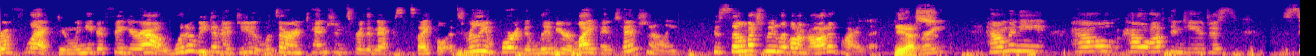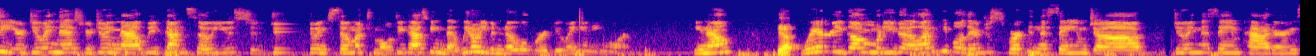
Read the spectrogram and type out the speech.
reflect and we need to figure out what are we going to do? What's our intentions for the next cycle? It's really important to live your life intentionally because so much we live on autopilot. Yes. Right? How many how how often do you just see you're doing this, you're doing that? We've gotten so used to do, doing so much multitasking that we don't even know what we're doing anymore. You know? Yep. Where are you going? What are you doing? A lot of people they're just working the same job, doing the same patterns,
